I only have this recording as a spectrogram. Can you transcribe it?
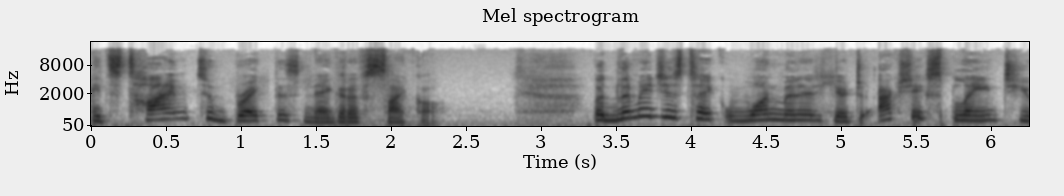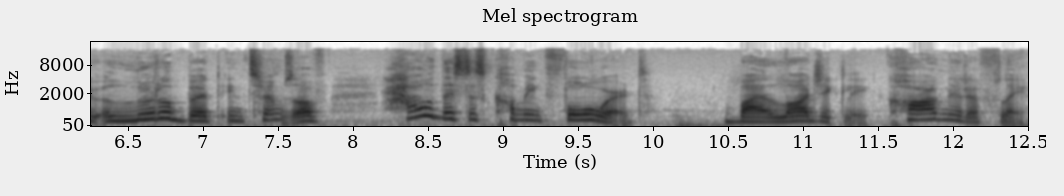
It's time to break this negative cycle. But let me just take one minute here to actually explain to you a little bit in terms of how this is coming forward biologically, cognitively.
